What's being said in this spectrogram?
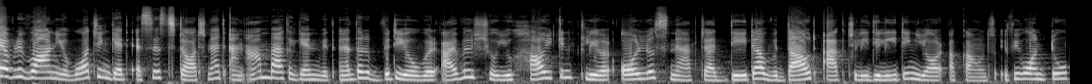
Hey everyone, you're watching GetAssist.net and I'm back again with another video where I will show you how you can clear all your Snapchat data without actually deleting your account. So if you want to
